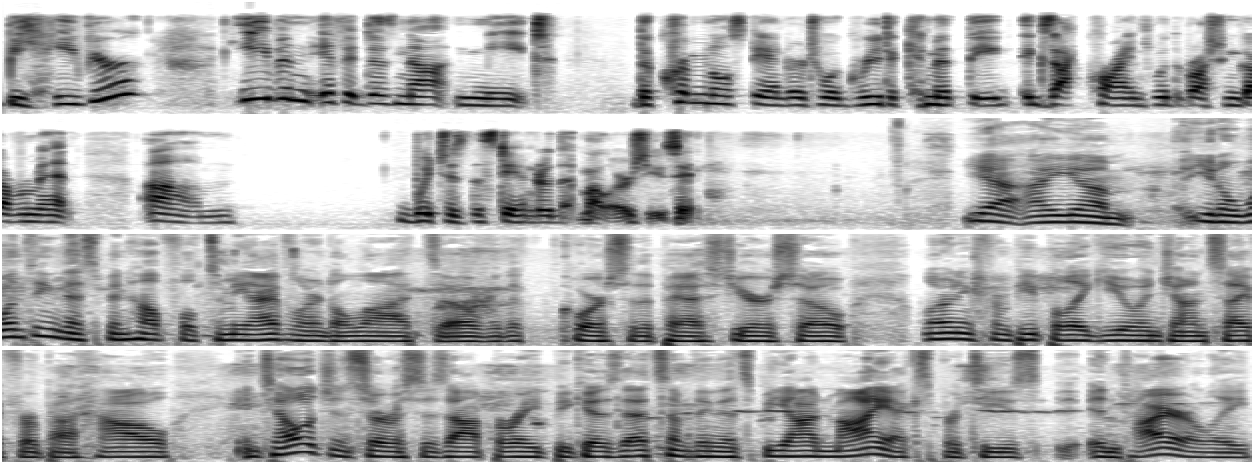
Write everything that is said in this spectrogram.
behavior, even if it does not meet the criminal standard to agree to commit the exact crimes with the Russian government, um, which is the standard that Mueller is using. Yeah, I um, you know, one thing that's been helpful to me, I've learned a lot over the course of the past year or so, learning from people like you and John Sipher about how intelligence services operate because that's something that's beyond my expertise entirely.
